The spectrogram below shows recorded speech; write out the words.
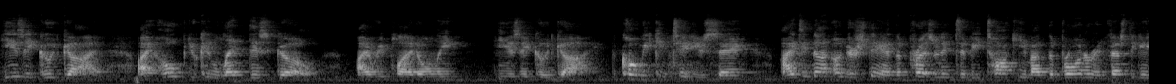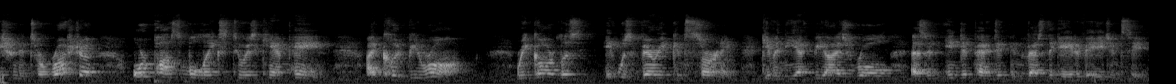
He is a good guy. I hope you can let this go. I replied only, he is a good guy. Comey continues saying, I did not understand the president to be talking about the broader investigation into Russia or possible links to his campaign. I could be wrong. Regardless, it was very concerning, given the FBI's role as an independent investigative agency.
